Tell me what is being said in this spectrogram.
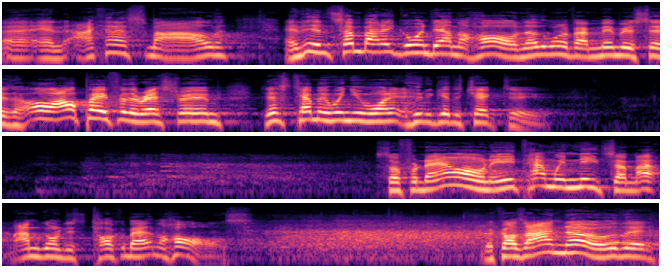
uh, and I kind of smiled. And then somebody going down the hall, another one of our members says, Oh, I'll pay for the restroom. Just tell me when you want it, who to give the check to. so from now on, anytime we need something, I, I'm going to just talk about it in the halls. Because I know that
